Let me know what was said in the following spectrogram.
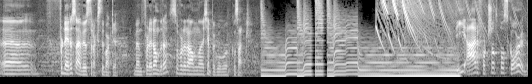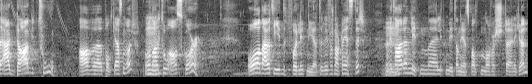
eh, For dere så er vi jo straks tilbake. Men for dere andre så får dere ha en eh, kjempegod konsert. Vi er fortsatt på Score. Det er dag to av podkasten vår, og Mhm. dag to av Score. Og det er jo tid for litt nyheter. Vi får snart noen gjester. Men vi tar en liten, eh, liten bit av nyhetsspalten nå først eh, likevel.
